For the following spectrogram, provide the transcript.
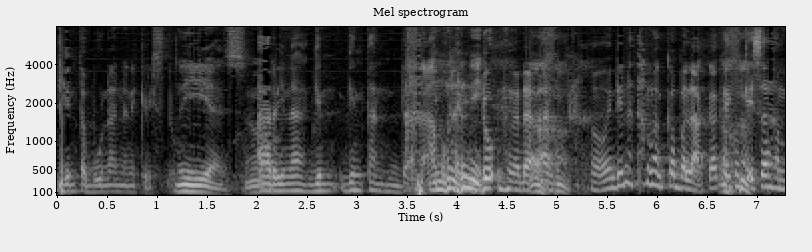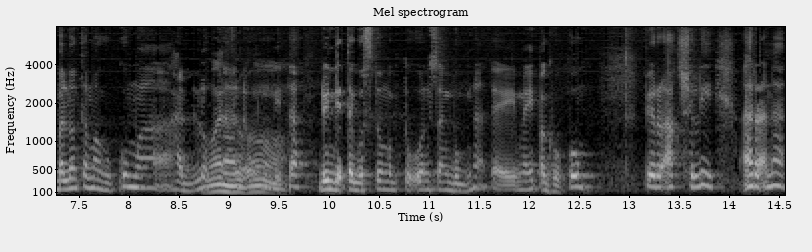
gintabunan na ni Kristo. yes oh. Ari na, gin, gintanda. Amo na ni. Na nga daan. Oo, hindi na ta magkabalaka. Kaya kung kaisa hambalon ta maghukom, mahadlok ta. Mahadlok, no? oo. Hindi ta. do Hindi ta gusto magtuon sang bugna kay may paghukom. Pero actually, ara na,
